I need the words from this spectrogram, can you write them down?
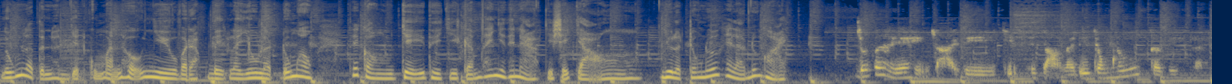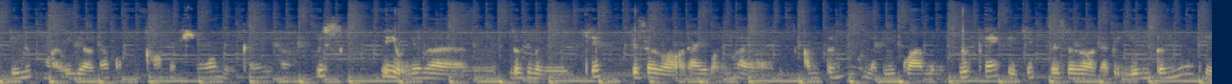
Đúng là tình hình dịch cũng ảnh hưởng nhiều và đặc biệt là du lịch đúng không? Thế còn chị thì chị cảm thấy như thế nào? Chị sẽ chọn du lịch trong nước hay là nước ngoài? Đối với thời gian hiện tại thì chị sẽ chọn là đi trong nước tại vì là đi nước ngoài bây giờ nó vẫn có một số những cái uh, risk. Ví dụ như là đôi khi mình check PCR ở đây vẫn là âm tính mà đi qua bên nước khác thì check PCR đã bị dương tính thì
